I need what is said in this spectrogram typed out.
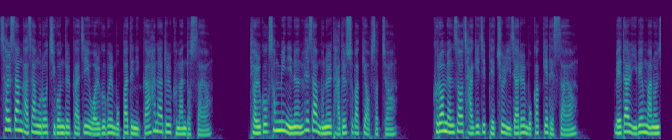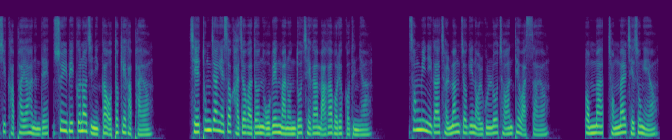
설상가상으로 직원들까지 월급을 못 받으니까 하나둘 그만뒀어요. 결국 성민이는 회사 문을 닫을 수밖에 없었죠. 그러면서 자기 집 대출 이자를 못 갚게 됐어요. 매달 200만 원씩 갚아야 하는데 수입이 끊어지니까 어떻게 갚아요? 제 통장에서 가져가던 500만 원도 제가 막아버렸거든요. 성민이가 절망적인 얼굴로 저한테 왔어요. 엄마, 정말 죄송해요.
